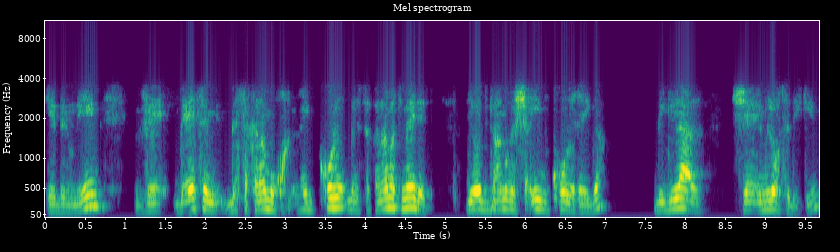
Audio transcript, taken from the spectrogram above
כבינוניים, ובעצם בסכנה, מוכ... כל, בסכנה מתמדת להיות גם רשעים כל רגע, בגלל שהם לא צדיקים,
